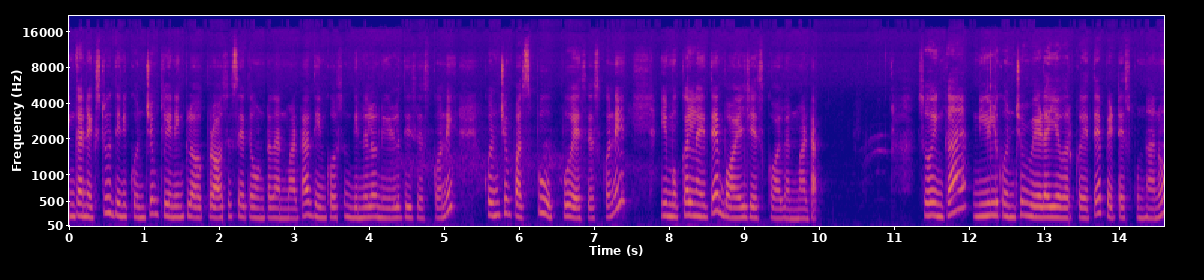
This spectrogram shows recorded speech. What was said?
ఇంకా నెక్స్ట్ దీనికి కొంచెం క్లీనింగ్ ప్రాసెస్ అయితే ఉంటుందన్నమాట. దీనికోసం గిన్నెలో నీళ్ళు తీసేసుకొని కొంచెం పసుపు ఉప్పు వేసేసుకొని ఈ ముక్కలను అయితే బాయిల్ చేసుకోవాలన్నమాట. సో ఇంకా నీళ్ళు కొంచెం వేడయ్యే వరకు అయితే పెట్టేసుకున్నాను.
